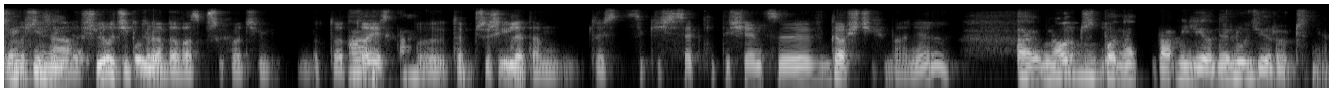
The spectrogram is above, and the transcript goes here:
Dzięki na ilość ludzi, która do Was przychodzi, bo to, to tak, jest, tak. to przecież ile tam, to jest jakieś setki tysięcy gości chyba, nie? Tak, no rocznie. ponad 2 miliony ludzi rocznie.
